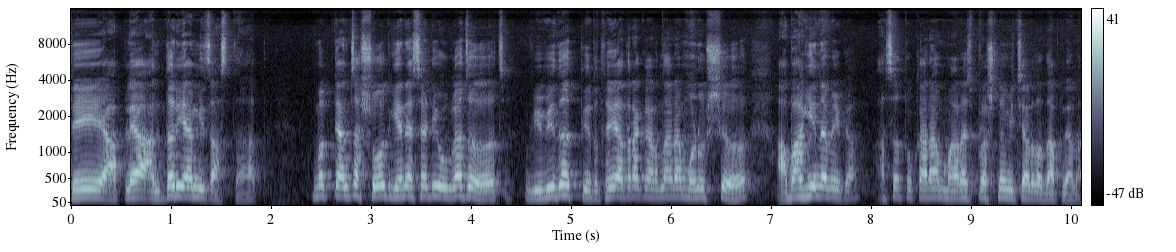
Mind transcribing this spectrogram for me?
ते आपल्या अंतर्यामीच असतात. मग त्यांचा शोध घेण्यासाठी उगाचच विविध तीर्थयात्रा करणारा मनुष्य अभागी नव्हे का? असं तुकाराम महाराज प्रश्न विचारतात आपल्याला.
